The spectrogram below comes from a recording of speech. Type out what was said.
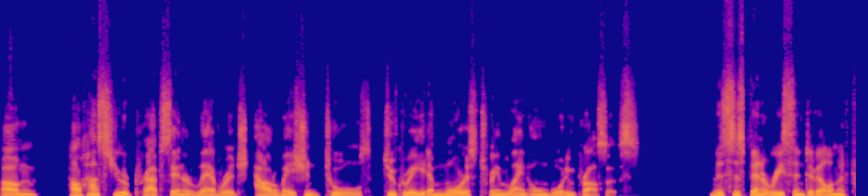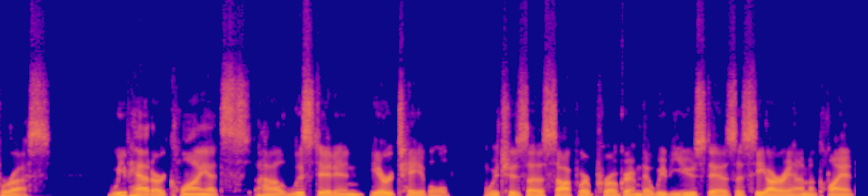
um, how has your prep center leveraged automation tools to create a more streamlined onboarding process? This has been a recent development for us. We've had our clients uh, listed in Airtable, which is a software program that we've used as a CRM, a client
